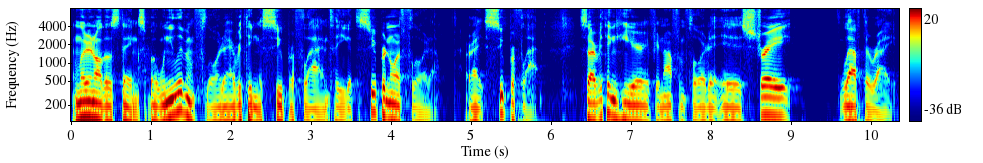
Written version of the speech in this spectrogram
and learning all those things. But when you live in Florida, everything is super flat until you get to super North Florida. All right, super flat. So everything here, if you're not from Florida, is straight left or right.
